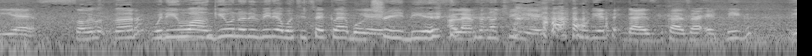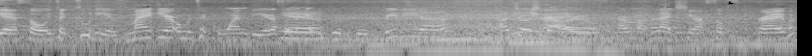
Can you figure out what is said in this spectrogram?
Yes. So it look good. We didn't want to give another video, but it take like about Yeah. three days. I like not three days. two days, take, guys, because our head big. Yeah, so it take two days. My ear only take one day. That's why I get a good, good video. I chose Yeah, that guys, earlier. remember to like, share, subscribe.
